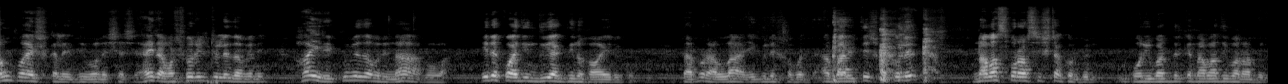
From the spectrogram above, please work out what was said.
অল্প আয়ুষ্কালে জীবনের শেষে হাই আমার শরীর তুলে যাবে না। হয় রে কমে যাবে না। না বাবা এটা কয়দিন দুই একদিন হয় এরকম। তারপর আল্লাহ এগুলি সবার আর বাড়িতে সকলে নামাজ পড়ার চেষ্টা করবেন। পরিবারদেরকে নামাজি বানাবেন।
